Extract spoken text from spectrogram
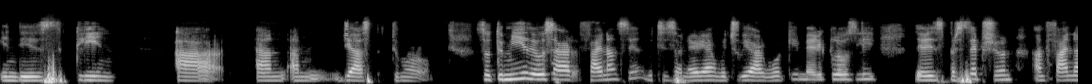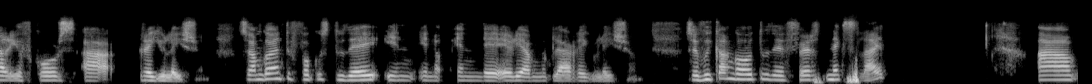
in this clean uh, and, just tomorrow. So to me, those are financing, which is an area in which we are working very closely. There is perception, and finally, of course, uh, regulation. So I'm going to focus today in, in, in the area of nuclear regulation. So if we can go to the first next slide. Um,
